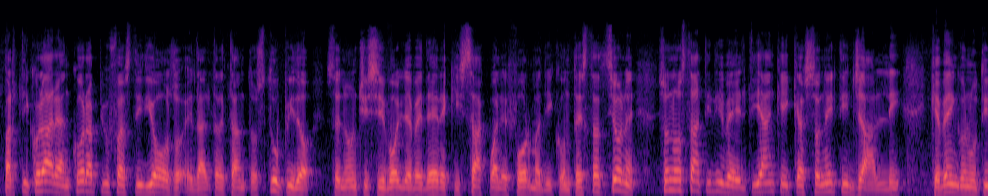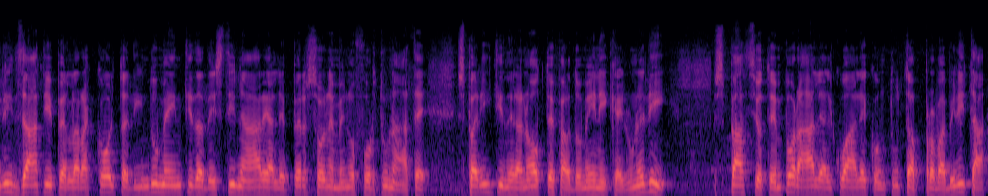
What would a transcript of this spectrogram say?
Particolare ancora più fastidioso ed altrettanto stupido, se non ci si voglia vedere chissà quale forma di contestazione, sono stati divelti anche i cassonetti gialli che vengono utilizzati per la raccolta di indumenti da destinare alle persone meno fortunate fortunate, spariti nella notte fra domenica e lunedì. spazio temporale al quale con tutta probabilità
